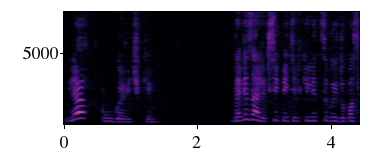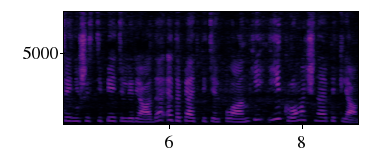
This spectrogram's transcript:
для пуговички. Довязали все петельки лицевые до последних 6 петель ряда, это 5 петель планки и кромочная петля.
